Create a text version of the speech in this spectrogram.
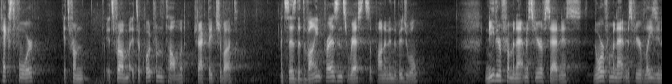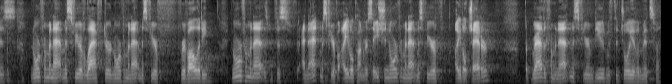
Text four. It's from, it's from, it's a quote from the Talmud, Tractate Shabbat. It says, The divine presence rests upon an individual, neither from an atmosphere of sadness, nor from an atmosphere of laziness, nor from an atmosphere of laughter, nor from an atmosphere of frivolity, nor from an, atmos- an atmosphere of idle conversation, nor from an atmosphere of idle chatter, but rather from an atmosphere imbued with the joy of a mitzvah.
